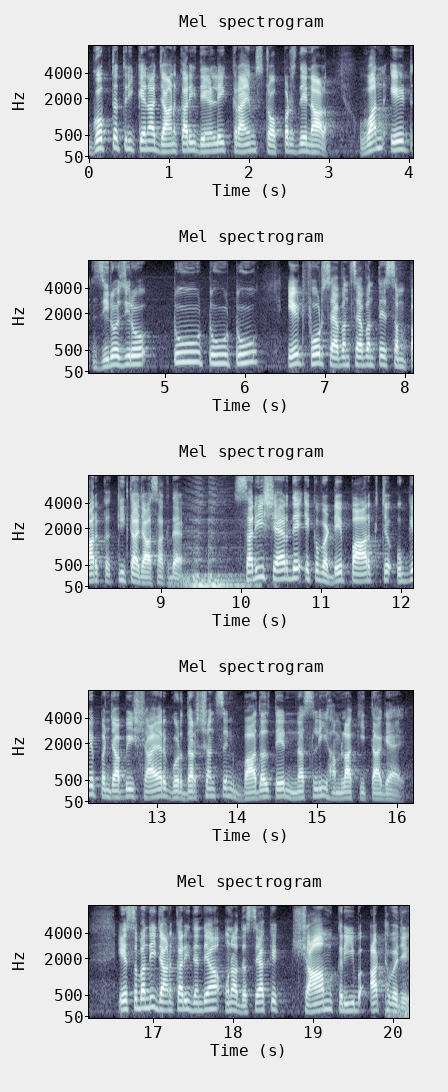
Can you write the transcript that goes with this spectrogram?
ਗੁਪਤ ਤਰੀਕੇ ਨਾਲ ਜਾਣਕਾਰੀ ਦੇਣ ਲਈ ਕ੍ਰਾਈਮ ਸਟਾਪਰਸ ਦੇ ਨਾਲ 180022284777 ਤੇ ਸੰਪਰਕ ਕੀਤਾ ਜਾ ਸਕਦਾ ਹੈ। ਸਰੀ ਸ਼ਹਿਰ ਦੇ ਇੱਕ ਵੱਡੇ ਪਾਰਕ 'ਚ ਉੱਗੇ ਪੰਜਾਬੀ ਸ਼ਾਇਰ ਗੁਰਦਰਸ਼ਨ ਸਿੰਘ ਬਾਦਲ ਤੇ ਨਸਲੀ ਹਮਲਾ ਕੀਤਾ ਗਿਆ ਹੈ। ਇਸ ਸੰਬੰਧੀ ਜਾਣਕਾਰੀ ਦਿੰਦਿਆਂ ਉਹਨਾਂ ਦੱਸਿਆ ਕਿ ਸ਼ਾਮ ਕਰੀਬ 8 ਵਜੇ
